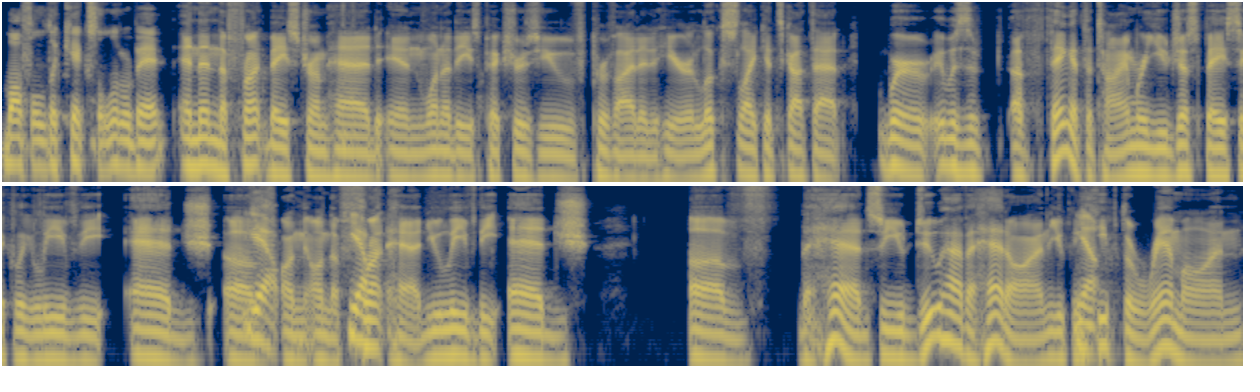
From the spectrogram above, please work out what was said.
muffle the kicks a little bit And then the front bass drum head in one of these pictures you've provided here looks like it's got that where it was a, a thing at the time where you just basically leave the edge of Yeah. on on the Yeah. front head. You leave the edge of the head, so you do have a head on. You can Yeah. keep the rim on, and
